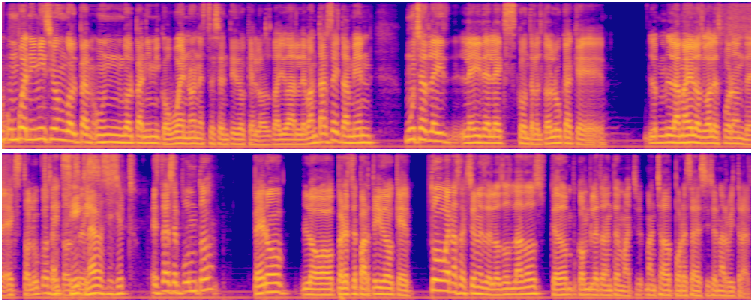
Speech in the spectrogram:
Un buen inicio, un golpe, un golpe anímico bueno en este sentido que los va a ayudar a levantarse. Y también muchas ley, ley del ex contra el Toluca que la mayoría de los goles fueron de ex Tolucos. Eh, Entonces, sí, claro, sí es cierto. está ese punto, pero, lo, pero este partido que tuvo buenas acciones de los dos lados quedó completamente manchado por esa decisión arbitral.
